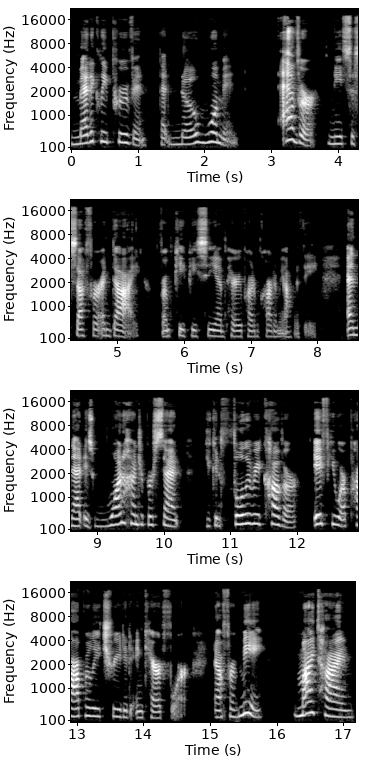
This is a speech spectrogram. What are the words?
medically proven that no woman ever needs to suffer and die from PPC and peripartum cardiomyopathy. And that is 100% you can fully recover if you are properly treated and cared for. Now, for me, my time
